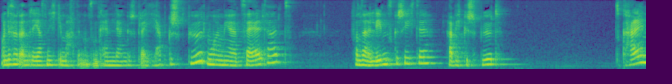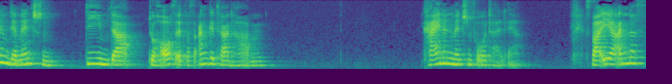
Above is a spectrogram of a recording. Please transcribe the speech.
Und das hat Andreas nicht gemacht in unserem Kennenlerngespräch. Ich habe gespürt, wo er mir erzählt hat, von seiner Lebensgeschichte, habe ich gespürt, zu keinem der Menschen, die ihm da durchaus etwas angetan haben. Keinen Menschen verurteilt er. Es war eher anders.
